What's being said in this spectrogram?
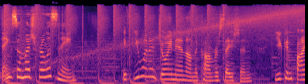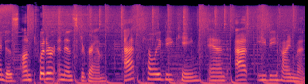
Thanks so much for listening. If you want to join in on the conversation, you can find us on Twitter and Instagram at Kelly D. King and at E.D. Heineman.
